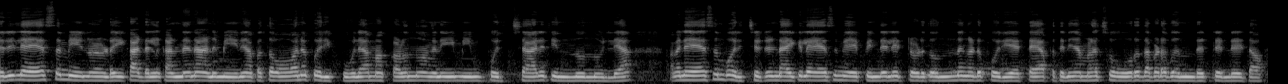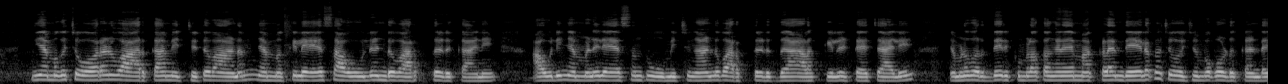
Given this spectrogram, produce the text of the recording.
ഒരു ലേസം മീനുകളുണ്ട് ഈ കടൽ കണ്ണനാണ് മീൻ. അപ്പോൾ തോനെ പൊരിക്കൂല. മക്കളൊന്നും അങ്ങനെ ഈ മീൻ പൊരിച്ചാൽ തിന്നൊന്നുമില്ല അപ്പം ലേസം പൊരിച്ചിട്ടുണ്ടായിക്ക് ലേസം വേപ്പിന്റെ ഇട്ട് കൊടുത്ത് ഒന്നും ഇങ്ങോട്ട് പൊരിയട്ടെ. അപ്പത്തിന് നമ്മളെ ചോറ് ഇതവിടെ വെന്തിട്ടുണ്ട് കേട്ടോ. ഇനി നമുക്ക് ചോറാണ് വാർക്കാൻ വെച്ചിട്ട് വേണം. നമുക്ക് ലേസ് ഔലുണ്ട് വറുത്തെടുക്കാൻ. ഔൽ നമ്മൾ ലേസം തൂമിച്ചുങ്ങാണ്ട് വറുത്തെടുത്ത് അളക്കിലിട്ടേച്ചാൽ നമ്മൾ വെറുതെ ഇരിക്കുമ്പോഴൊക്കെ അങ്ങനെ മക്കൾ എന്തേലൊക്കെ ചോദിച്ചുമ്പോൾ കൊടുക്കണ്ടേ.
